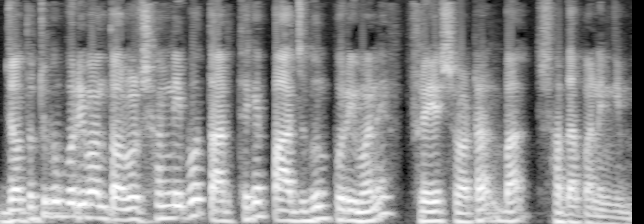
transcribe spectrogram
যতটুকু পরিমাণ তরল সার নিব, তার থেকে পাঁচ গুণ পরিমাণে ফ্রেশ ওয়াটার বা সাদা পানি নিব।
